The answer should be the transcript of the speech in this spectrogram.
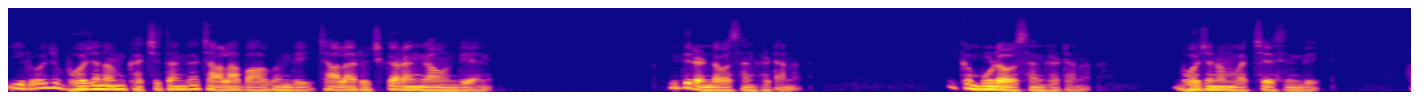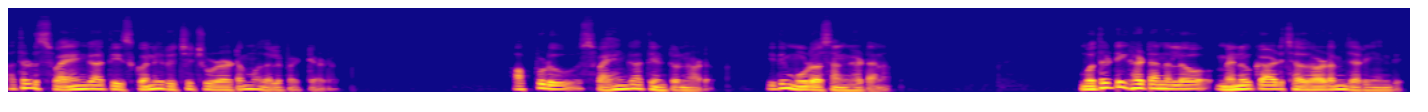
ఈరోజు భోజనం ఖచ్చితంగా చాలా బాగుంది. చాలా రుచికరంగా ఉంది అని. ఇది రెండవ సంఘటన. ఇక మూడవ సంఘటన. భోజనం వచ్చేసింది. అతడు స్వయంగా తీసుకొని రుచి చూడటం మొదలుపెట్టాడు. అప్పుడు స్వయంగా తింటున్నాడు. ఇది మూడో సంఘటన. మొదటి ఘటనలో మెనూ కార్డ్ చదవడం జరిగింది.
